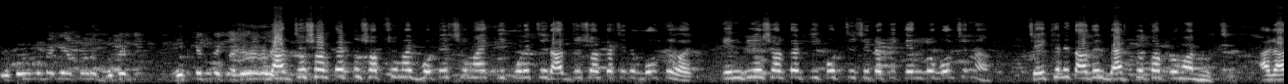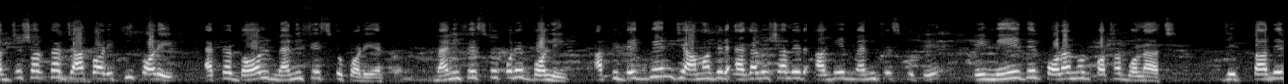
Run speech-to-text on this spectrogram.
প্রকল্পটাকে আপনারা ভোটের রাজ্য সরকার তো সবসময় ভোটের সময় কি করেছে, রাজ্য সরকার সেটা বলতে হয়। কেন্দ্রীয় সরকার কি করছে, সেটা কি কেন্দ্র বলছে না? সেইখানে তাদের ব্যর্থতা প্রমাণ হচ্ছে। আর রাজ্য সরকার যা করে, কি করে, একটা দল ম্যানিফেস্টো করে একটা ম্যানিফেস্টো করে বলে, আপনি দেখবেন যে আমাদের এগারো সালের আগের ম্যানিফেস্টোতে এই মেয়েদের পড়ানোর কথা বলা আছে। যে তাদের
